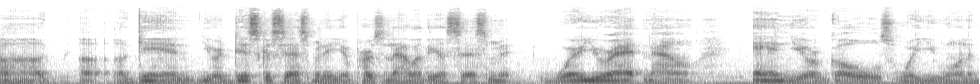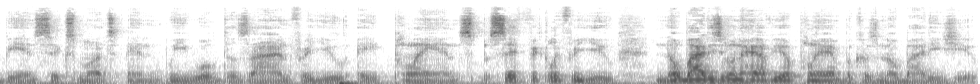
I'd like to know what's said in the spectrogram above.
Uh, uh, again, your disc assessment and your personality assessment, where you're at now, and your goals where you want to be in six months. And we will design for you a plan specifically for you. Nobody's going to have your plan because nobody's you.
